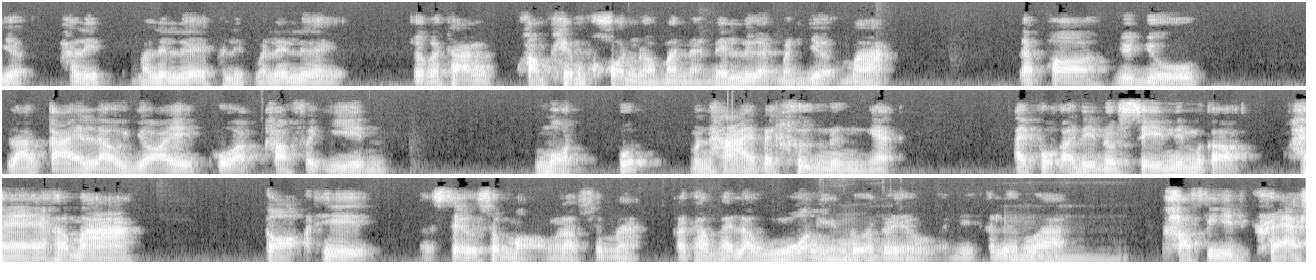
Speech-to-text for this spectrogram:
เยอะๆผลิตมาเรื่อยๆผลิตมาเรื่อยๆจนกระทั่งความเข้มข้นของมันในเลือดมันเยอะมาก แล้วพออยู่ๆร่างกายเราย่อยพวกคาเฟอีน หมดปุ๊บมันหายไปครึ่งหนึ่งเงี้ยไอ้พวกอะดีโนซีนนี่มันก็แผ่เข้ามาเกาะที่เซลล์สมองเราใช่ไหมก็ทำให้เราง่วงอย่างรวดเร็ว อันนี้เขาเรียกว่า caffeine crash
